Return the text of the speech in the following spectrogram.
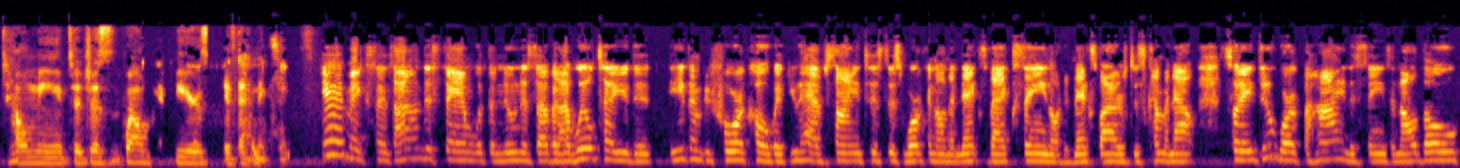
tell me to just quell my fears, if that makes sense? Yeah, it makes sense. I understand with the newness of it. I will tell you that even before COVID, you have scientists that's working on the next vaccine or the next virus that's coming out. So they do work behind the scenes. And although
